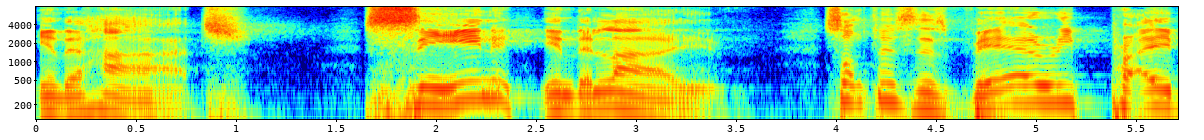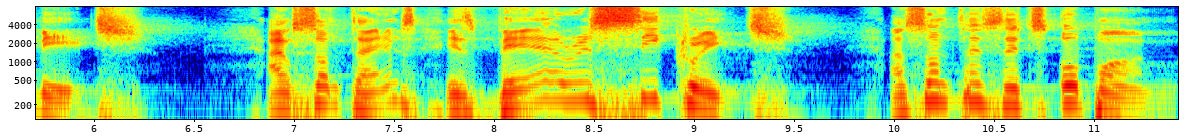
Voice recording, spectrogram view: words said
in the heart. Sin in the life. Sometimes it's very private. And sometimes it's very secret. And sometimes it's open.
